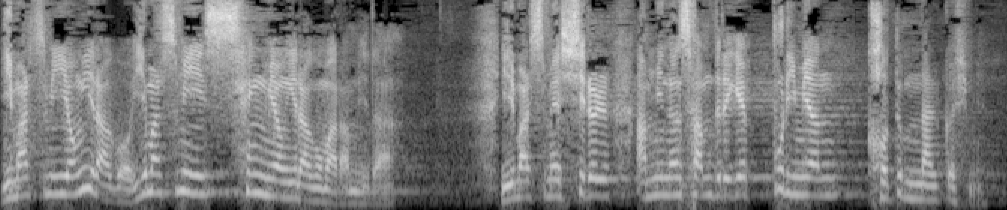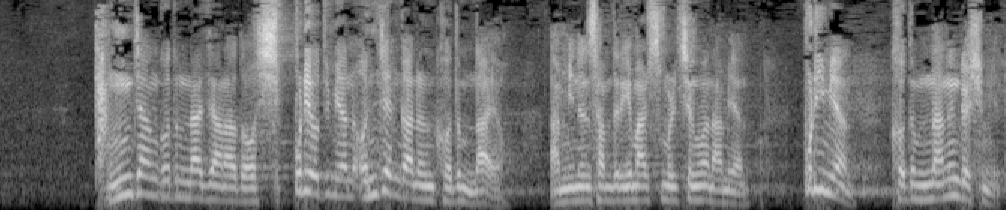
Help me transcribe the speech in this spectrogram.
이 말씀이 영이라고, 이 말씀이 생명이라고 말합니다. 이 말씀의 씨를 안 믿는 사람들에게 뿌리면 거듭날 것입니다. 당장 거듭나지 않아도 씨 뿌려두면 언젠가는 거듭나요. 안 믿는 사람들에게 말씀을 증언하면 뿌리면 거듭나는 것입니다.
